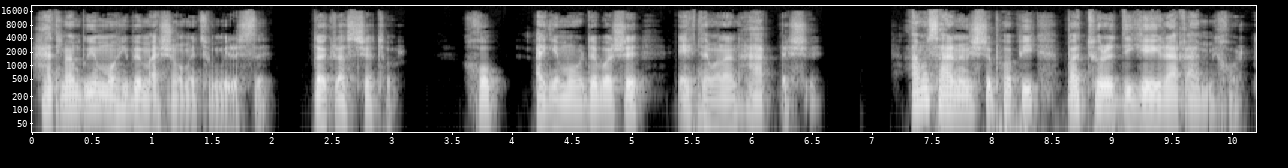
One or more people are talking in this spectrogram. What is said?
حتما بوی ماهی به مشامتون می‌رسه. داگلاس چطور؟ خب اگه مرده باشه احتمالا حقشه. اما سرنوشت پاپی باید طور دیگه ای رقم می‌خورد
